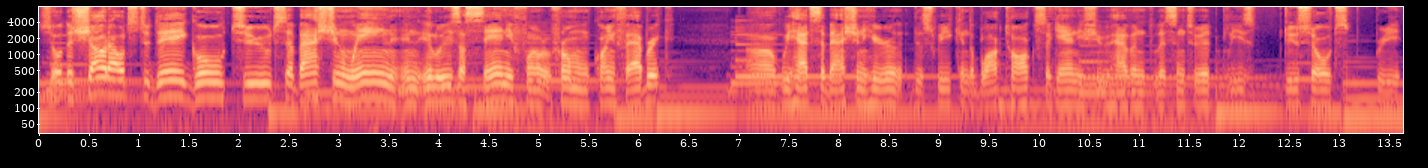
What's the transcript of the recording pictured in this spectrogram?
So the shoutouts today go to Sebastian Wain and Eloisa Seni from, from CoinFabric. Uh, we had Sebastian here this week in the Block Talks. Again, if you haven't listened to it, please do so. It's pretty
